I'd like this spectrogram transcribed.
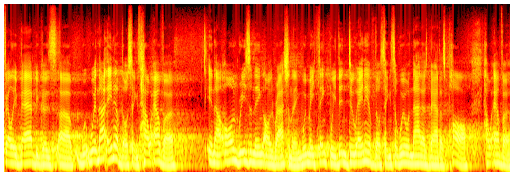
fairly bad because uh, we're not any of those things. However, in our own reasoning or rationing, we may think we didn't do any of those things, so we were not as bad as Paul. However,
